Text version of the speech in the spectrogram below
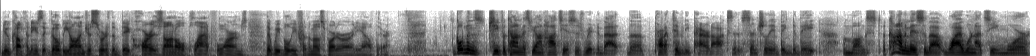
new companies that go beyond just sort of the big horizontal platforms that we believe for the most part are already out there. Goldman's chief economist Jan Hatzius has written about the productivity paradox, and essentially a big debate amongst economists about why we're not seeing more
